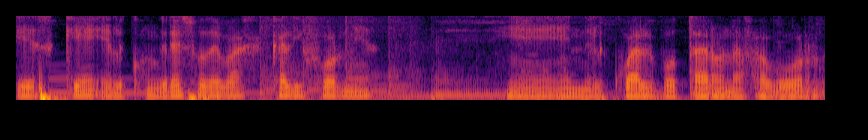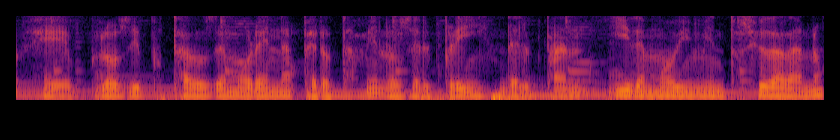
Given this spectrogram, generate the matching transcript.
es que el Congreso de Baja California eh, en el cual votaron a favor eh, los diputados de Morena, pero también los del PRI, del PAN y de Movimiento Ciudadano,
